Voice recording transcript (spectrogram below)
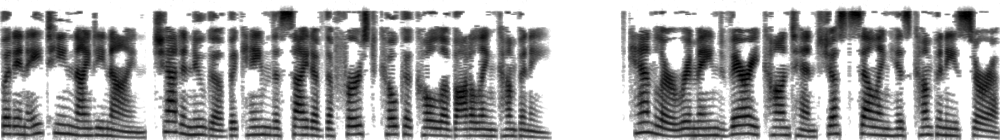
but in 1899, Chattanooga became the site of the first Coca-Cola bottling company. Candler remained very content just selling his company's syrup.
